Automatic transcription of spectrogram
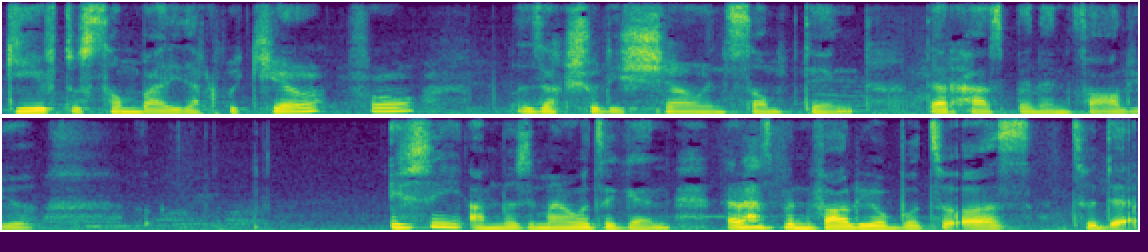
give to somebody that we care for is actually sharing something that has been in value. You see i'm losing my words again. That has been valuable to us to them.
